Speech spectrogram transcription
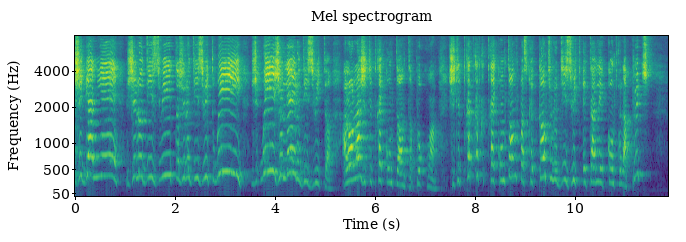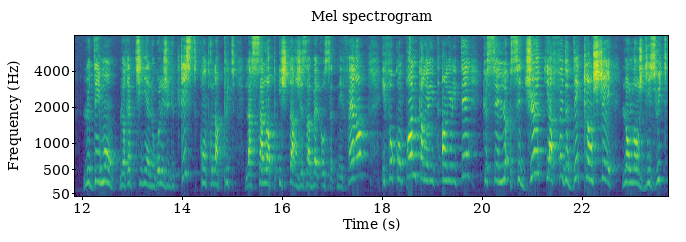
j'ai gagné, j'ai le 18, j'ai le 18, oui, oui, je l'ai le 18. Alors là, j'étais très contente. Pourquoi? J'étais très, très, très, très contente parce que quand le 18 est allé contre la pute, le démon, le reptilien, le religieux du Christ, contre la pute, la salope Ishtar, Jézabel, Oset, Néfer, il faut comprendre qu'en réalité, que c'est Dieu qui a fait de déclencher l'horloge 18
